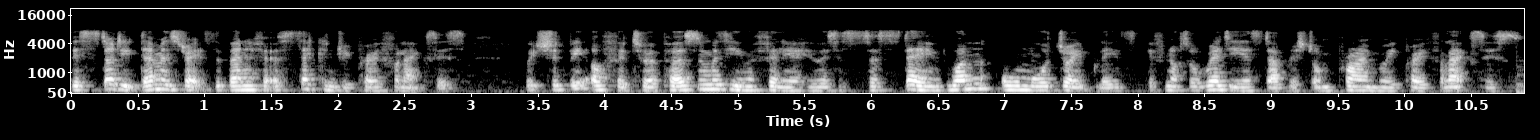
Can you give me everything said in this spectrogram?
This study demonstrates the benefit of secondary prophylaxis, which should be offered to a person with haemophilia who has sustained one or more joint bleeds if not already established on primary prophylaxis.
